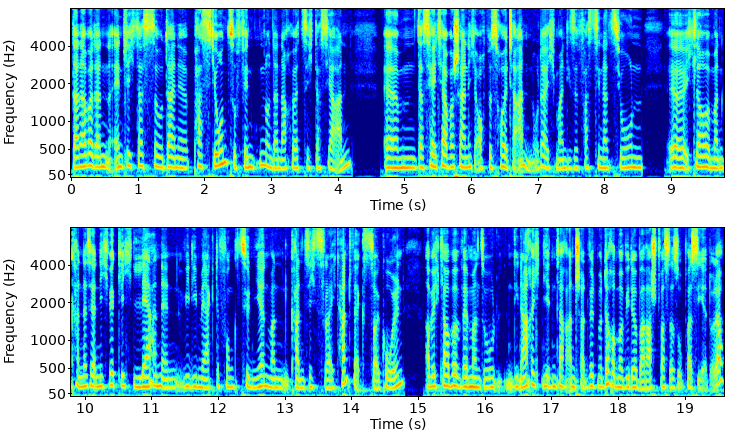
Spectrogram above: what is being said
dann aber dann endlich das so deine Passion zu finden und danach hört sich das ja an. Ähm, das hält ja wahrscheinlich auch bis heute an, oder? Ich meine, diese Faszination, äh, ich glaube, man kann das ja nicht wirklich lernen, wie die Märkte funktionieren. Man kann sich vielleicht Handwerkszeug holen, aber ich glaube, wenn man so die Nachrichten jeden Tag anschaut, wird man doch immer wieder überrascht, was da so passiert, oder?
